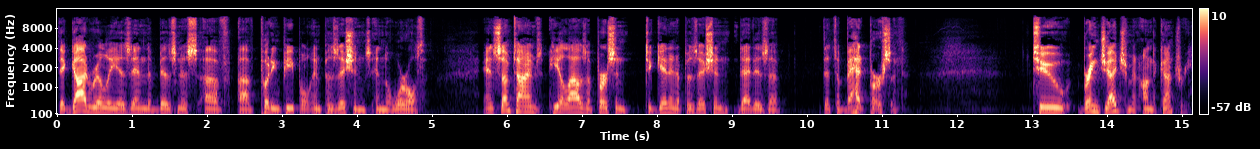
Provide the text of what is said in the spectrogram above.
that God really is in the business of of putting people in positions in the world, and sometimes He allows a person to get in a position that is a that's a bad person to bring judgment on the country.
